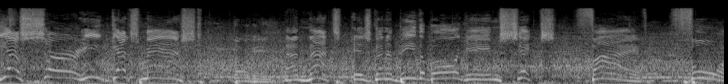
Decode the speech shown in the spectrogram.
Yes, sir, he gets mashed. And that is going to be the ball game. Six, five, four,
